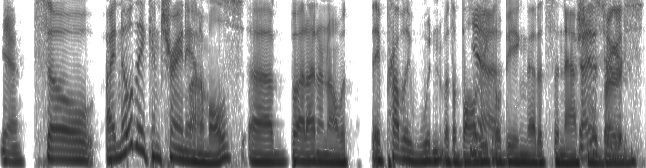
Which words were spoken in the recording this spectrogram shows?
Yeah. So I know they can train animals, uh, but I don't know. They probably wouldn't with a bald Yeah. eagle, being that it's the national bird. it's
